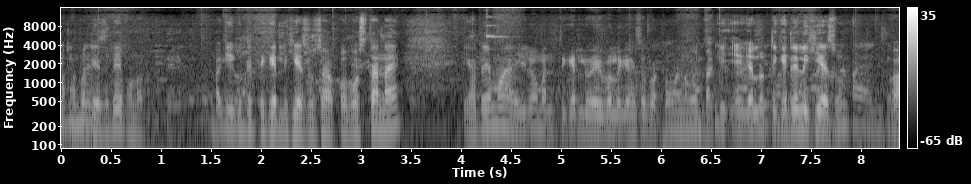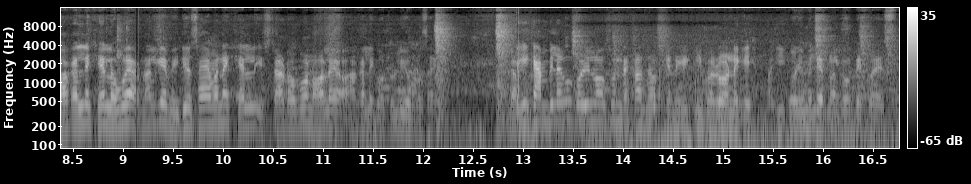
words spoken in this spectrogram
কথা পাতি আছে দেই ফোনত। বাকী গোটেই টিকেট লিখি আছোঁ চাওক অৱস্থা নাই। ইয়াতে মই আহিলেও মানে টিকেট লৈ আহিবলগীয়া হৈছে, বৰ্তমান সময়ত বাকী এই গালত টিকেটে লিখি আছোঁ। অহাকালিলৈ খেল হ'বই, আপোনালোকে ভিডিঅ' চাই মানে খেল ষ্টাৰ্ট হ'ব, নহ'লে অহাকালি গধূলি হ'ব চাগে। বাকী কামবিলাকো কৰি লওঁচোন দেখা যাওক কেনেকৈ কি বাৰু এনেকৈ। বাকী কৰি মেলি আপোনালোকক দেখুৱাই আছোঁ।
